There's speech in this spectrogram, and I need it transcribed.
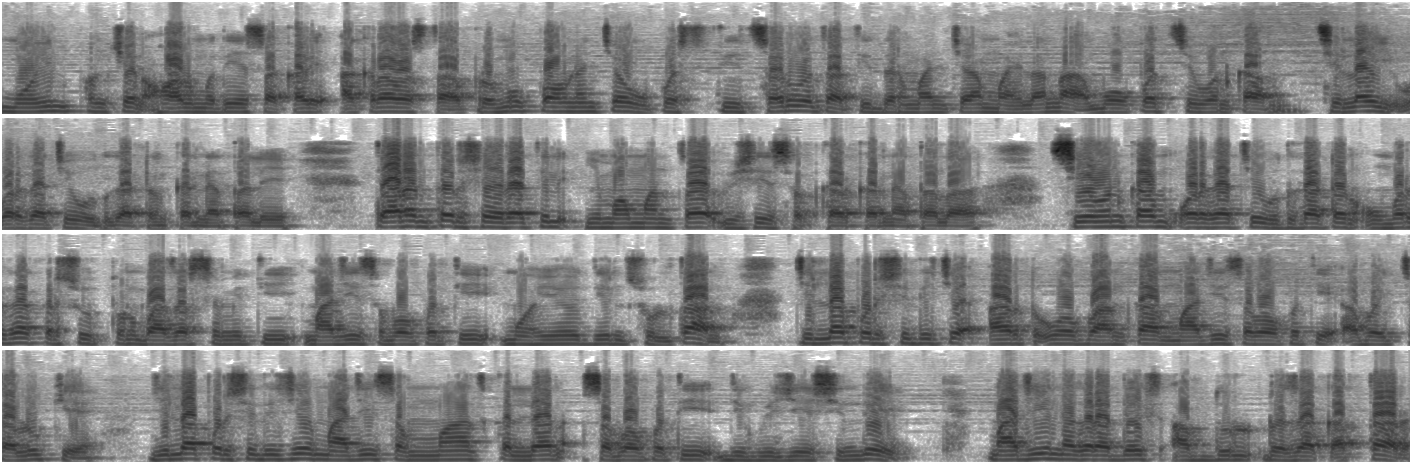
मोईन फंक्शन हॉलमध्ये सकाळी अकरा वाजता प्रमुख पाहुण्यांच्या उपस्थितीत सर्व जाती धर्मांच्या महिलांना मोफत सेवनकाम शिलाई वर्गाचे उद्घाटन करण्यात आले. त्यानंतर शहरातील इमामांचा विशेष सत्कार करण्यात आला. सेवनकाम वर्गाचे उद्घाटन उमरगा कृषी उत्पन्न बाजार समिती माजी सभापती मोहिउद्दीन सुलतान जिल्हा परिषदेचे अर्थ व बांधकाम माजी सभापती अभय चालुक्य जिल्हा परिषदेचे माजी समाज कल्याण सभापती दिग्विजय शिंदे माजी नगराध्यक्ष अब्दुल रजाक अत्तार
